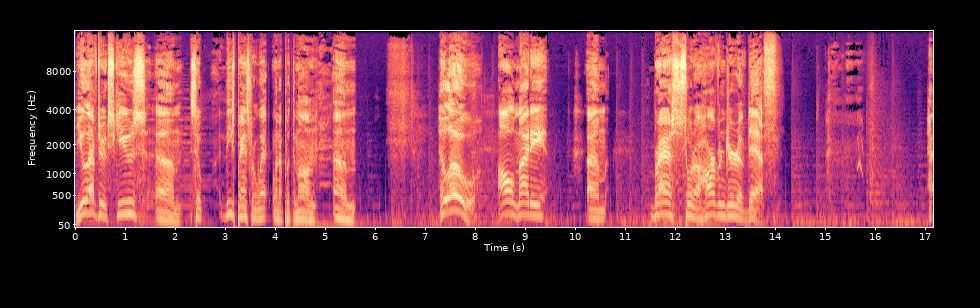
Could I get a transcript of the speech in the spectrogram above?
You'll have to excuse um so these pants were wet when I put them on. Um Hello, almighty um brass sort of harbinger of death. H-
